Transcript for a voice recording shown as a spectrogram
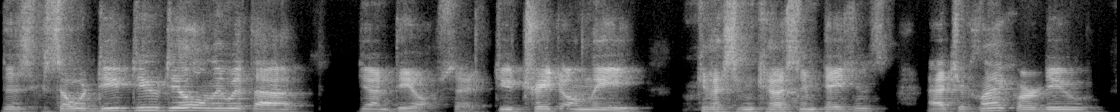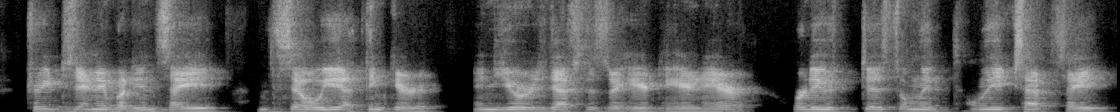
this so do you do you deal only with uh you deal, say do you treat only concussion patients at your clinic or do you treat just anybody and say say, oh yeah, I think your and your deficits are here and here and here? Or do you just only only accept say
